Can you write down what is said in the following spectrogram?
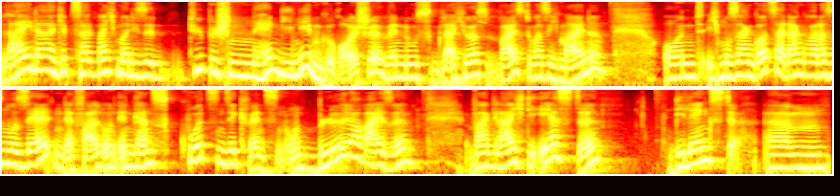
leider gibt's halt manchmal diese typischen Handy- Nebengeräusche. Wenn du es gleich hörst, weißt du, was ich meine. Und ich muss sagen, Gott sei Dank war das nur selten der Fall und in ganz kurzen Sequenzen. Und blöderweise war gleich die erste die längste. Ähm,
